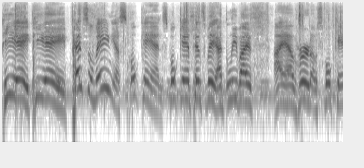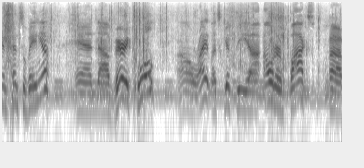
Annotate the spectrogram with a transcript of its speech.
PA, PA, Pennsylvania, Spokane, Spokane, Pennsylvania. I believe I, I have heard of Spokane, Pennsylvania, and uh, very cool. All right, let's get the uh, outer box uh,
